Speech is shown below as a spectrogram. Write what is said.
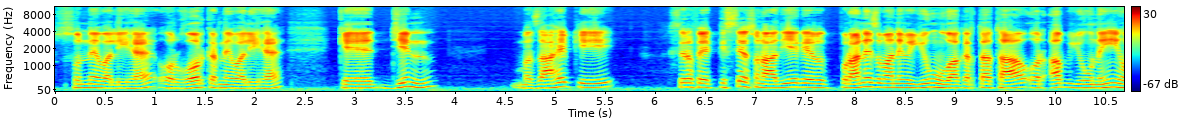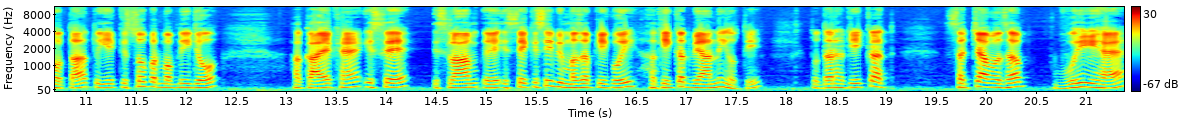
سننے والی ہے اور غور کرنے والی ہے کہ جن مذاہب کی صرف ایک قصے سنا دیے کہ پرانے زمانے میں یوں ہوا کرتا تھا اور اب یوں نہیں ہوتا، تو یہ قصوں پر مبنی جو حقائق ہیں اس سے اسلام، اس سے کسی بھی مذہب کی کوئی حقیقت بیان نہیں ہوتی۔ تو در حقیقت سچا مذہب وہی ہے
